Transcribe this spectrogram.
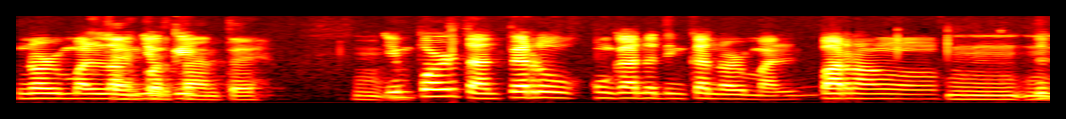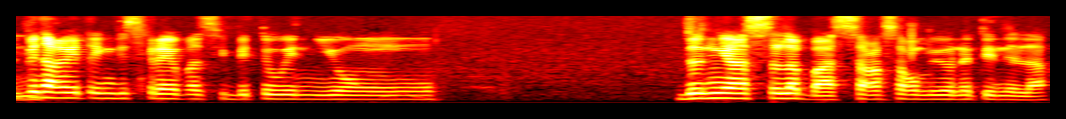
normal lang yung game. importante. Mhm. Important pero kung gaano din ka normal. Parang Mhm. doon pinakita yung discrepancy between yung doon nga sa labas, saka sa community nila.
